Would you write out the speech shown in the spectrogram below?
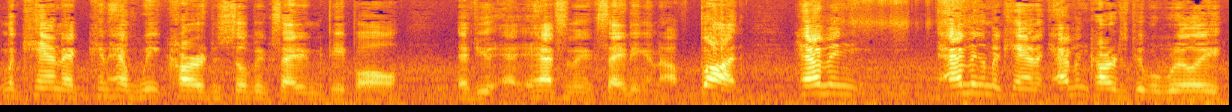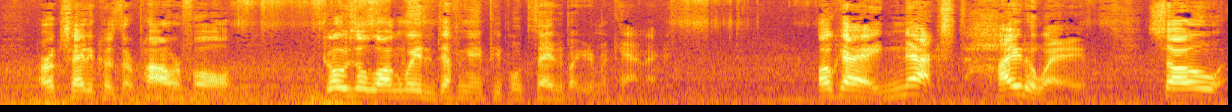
mechanic can have weak cards and still be exciting to people if you have something exciting enough. But having having a mechanic, having cards that people really are excited because they're powerful, goes a long way to definitely get people excited about your mechanic. Okay, next, Hideaway. So,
